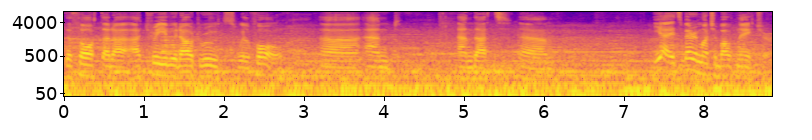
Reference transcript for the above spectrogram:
the thought that a, a tree without roots will fall, uh, and and that um, yeah, it's very much about nature.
